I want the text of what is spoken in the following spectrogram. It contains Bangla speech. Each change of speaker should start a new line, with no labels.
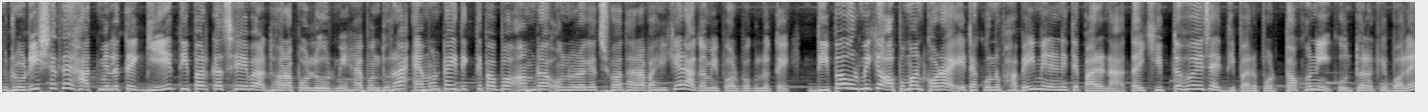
রুডির সাথে হাত মেলাতে গিয়ে দীপার কাছে এবার ধরা পড়ল উর্মি। হ্যাঁ বন্ধুরা, এমনটাই দেখতে পাবো আমরা অনুরাগের ছোঁয়া ধারাবাহিকের আগামী পর্বগুলোতে। দীপা উর্মিকে অপমান করা এটা কোনোভাবেই মেনে নিতে পারে না, তাই ক্ষিপ্ত হয়ে যায় দীপার ওপর তখনই কুন্তলাকে বলে,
